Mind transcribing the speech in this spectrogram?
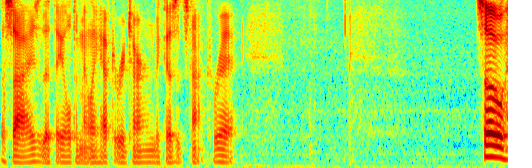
a size that they ultimately have to return because it's not correct. So,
